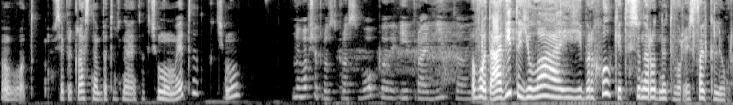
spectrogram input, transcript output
Вот. Все прекрасно об этом знают. А к чему мы это? К чему? Ну, вообще просто про свопы и про Авито. Вот, а Авито, Юла и барахолки — это все народное творчество, фольклор.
